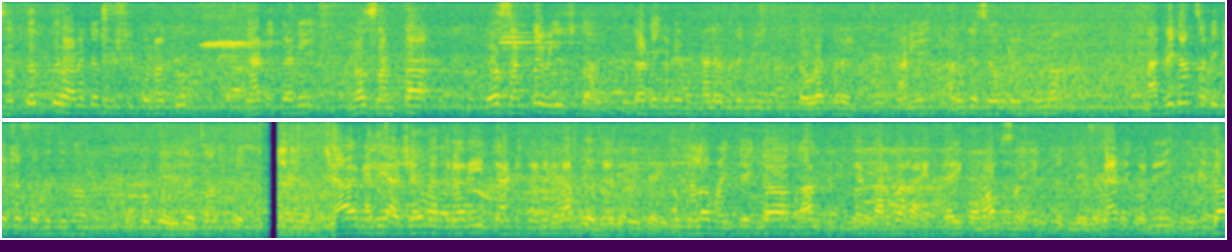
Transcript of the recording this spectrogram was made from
सतत राहण्याच्या दृष्टिकोनातून त्या ठिकाणी न सांगता न सांगता वेळीसुद्धा त्या ठिकाणी रुग्णालयामध्ये मी दौरा करेन आणि आरोग्यसेवा परिपूर्ण नागरिकांसाठी कशा पद्धतीनं उपलब्ध होईल याचा प्रयत्न ज्यावेळी अशा तक्रारी त्या ठिकाणी प्राप्त झाल्या आपल्याला माहिती आहे का लाल फिटीचा कारभार आहे काही मॉप्स आहेत त्या ठिकाणी निविदा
